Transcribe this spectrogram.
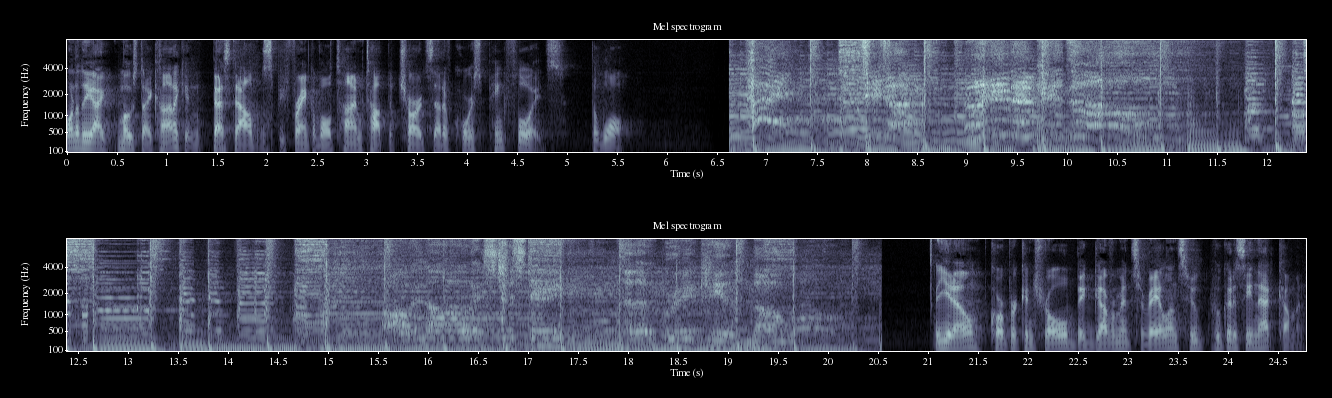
One of the most iconic and best albums, to be frank, of all time, topped the charts. That, of course, Pink Floyd's The Wall. You know, corporate control, big government surveillance. Who, who could have seen that coming?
